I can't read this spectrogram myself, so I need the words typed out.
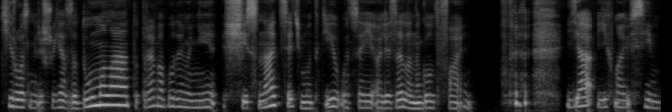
ті розміри, що я задумала, то треба буде мені 16 мотків оцеї Alizella на Gold Fine. Я їх маю 7.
